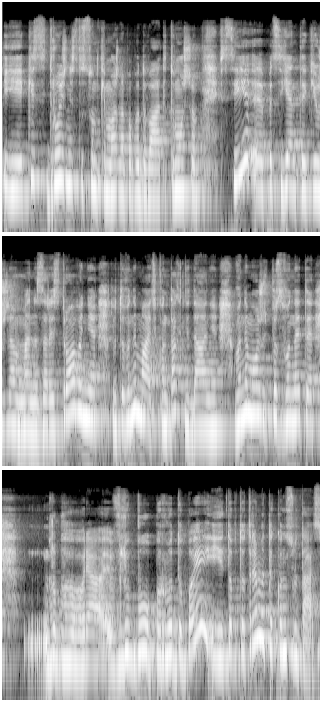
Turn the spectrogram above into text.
і якісь дружні стосунки можна побудувати, тому що всі е, пацієнти, які вже в мене зареєстровані, тобто вони мають контактні дані, вони можуть позвонити, грубо говоря, в будь-яку пору доби і тобто отримати консультацію.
